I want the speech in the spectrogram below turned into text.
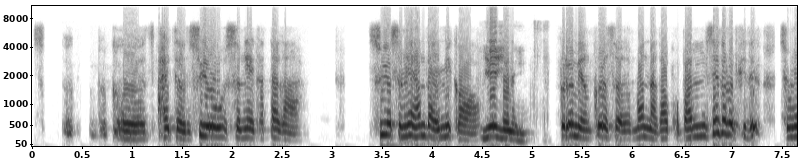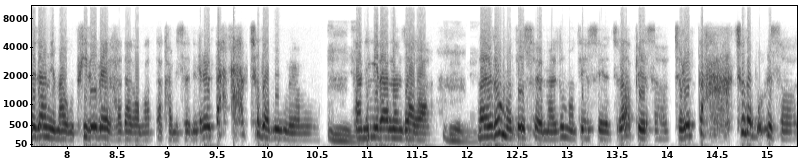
수- 그, 그 하여튼 수요성에 갔다가 수요성에 한다 아닙니까? 예, 예. 그러면 거기서 만나갖고 밤새도록 피드 총회장님하고 피드백 하다가 왔다 가면서 내를 딱 쳐다보고요. 예, 담임이라는 자가 네네, 말도 못했어요. 말도 못했어요. 저 앞에서 저를 딱 쳐다보면서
